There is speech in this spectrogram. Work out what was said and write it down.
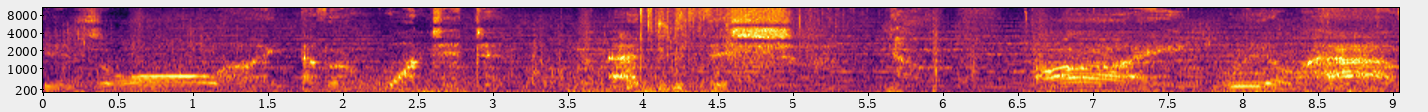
is all I ever wanted. And with this. I will have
